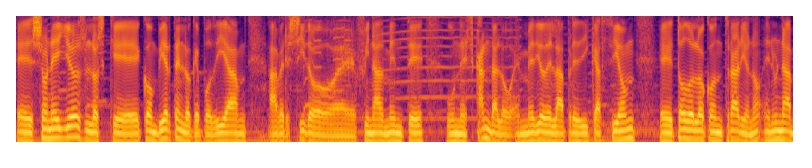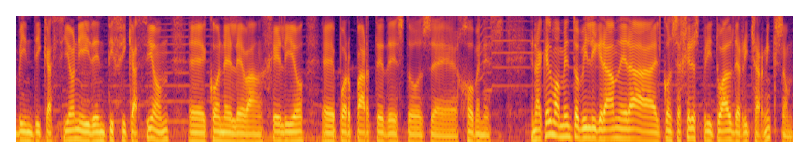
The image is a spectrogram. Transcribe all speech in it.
Eh, son ellos los que convierten lo que podía haber sido eh, finalmente un escándalo en medio de la predicación, todo lo contrario, ¿no? en una vindicación e identificación con el Evangelio por parte de estos jóvenes. En aquel momento Billy Graham era el consejero espiritual de Richard Nixon.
